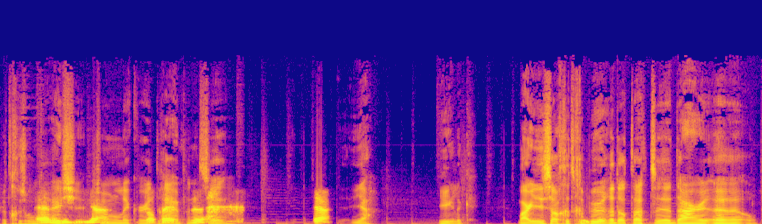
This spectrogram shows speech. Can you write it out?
Het gezonde En, ijsje. ja, Zo'n lekker heeft, druipend... eh, ja. Ja, heerlijk. Maar je zag het gebeuren dat dat daar op,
